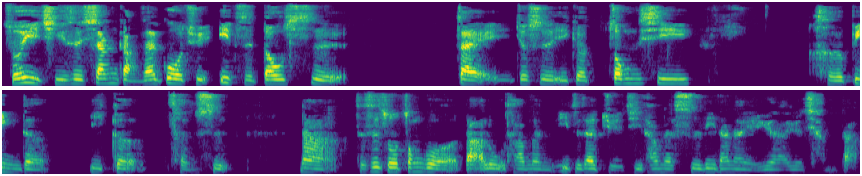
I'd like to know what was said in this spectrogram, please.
所以其实香港在过去一直都是在就是一个中西合并的一个。城市，那只是说中国大陆他们一直在崛起，他们的势力当然也越来越强大，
